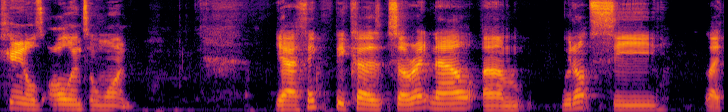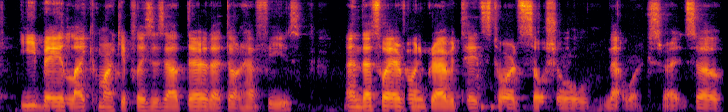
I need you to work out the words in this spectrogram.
channels all into one. yeah i think because so right now um, we don't see like ebay like marketplaces out there that don't have fees and that's why everyone gravitates towards social networks right so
